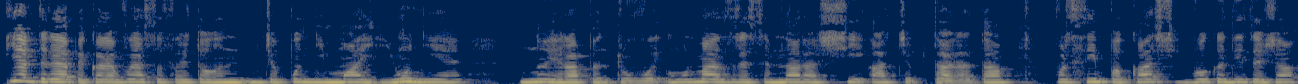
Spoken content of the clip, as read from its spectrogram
pierderea pe care voi ați suferit-o începând din mai-iunie nu era pentru voi. Urmează resemnarea și acceptarea, da? Vă fi împăcați și vă gândiți deja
